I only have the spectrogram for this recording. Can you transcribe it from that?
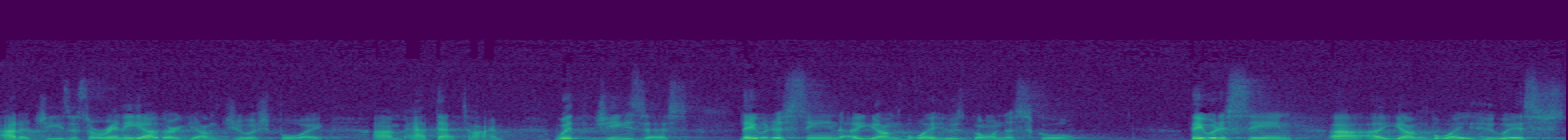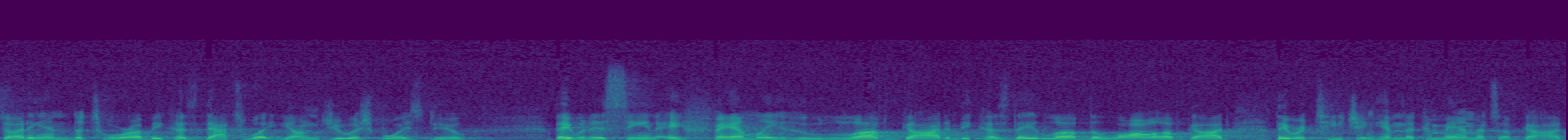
out of Jesus or any other young Jewish boy um, at that time? With Jesus, they would have seen a young boy who's going to school. They would have seen uh, a young boy who is studying the Torah because that's what young Jewish boys do. They would have seen a family who loved God, and because they loved the law of God, they were teaching him the commandments of God.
